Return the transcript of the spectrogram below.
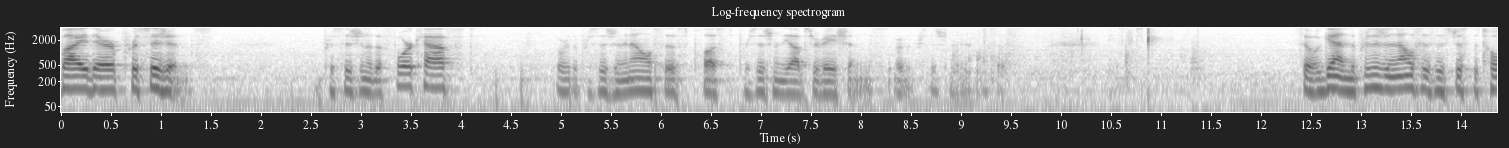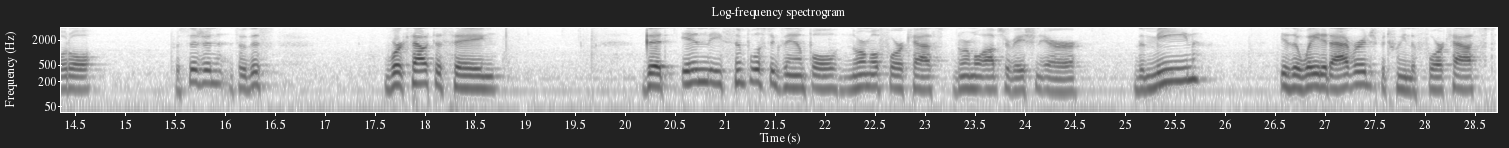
by their precisions. Precision of the forecast over the precision analysis plus the precision of the observations over the precision analysis. So again, the precision analysis is just the total precision. And so this works out to saying that in the simplest example, normal forecast, normal observation error, the mean is a weighted average between the forecast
